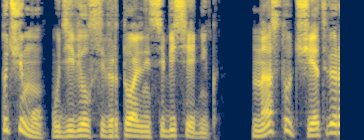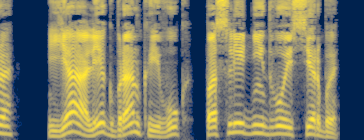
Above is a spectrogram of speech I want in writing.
Почему? удивился виртуальный собеседник. Нас тут четверо. Я, Олег, Бранко и Вук, последние двое сербы.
